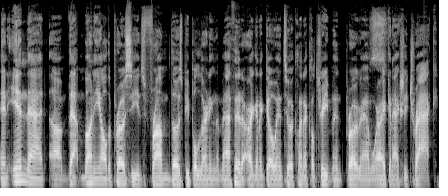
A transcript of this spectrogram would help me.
And in that, um, that money, all the proceeds from those people learning the method are going to go into a clinical treatment program where I can actually track.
